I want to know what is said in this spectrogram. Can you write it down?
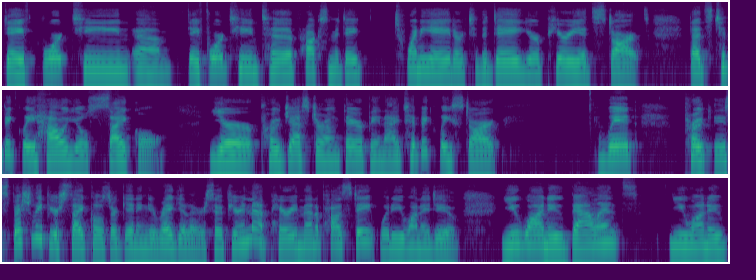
day 14, um, day 14 to approximate day 28 or to the day your period starts. That's typically how you'll cycle your progesterone therapy. And I typically start with Pro, especially if your cycles are getting irregular. So if you're in that perimenopause state, what do you want to do? You want to balance, you want to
